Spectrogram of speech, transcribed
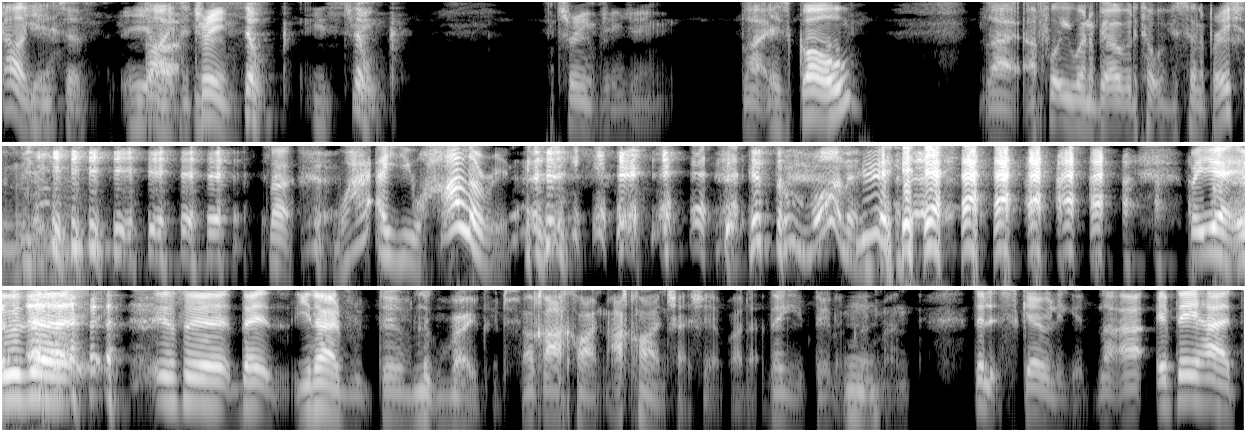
oh yeah. He's just he, Oh, oh, he's he's a dream. silk. He's Dream. silk. Dream, dream, dream. Like his goal, like I thought you went a bit over the top with your celebrations. like, why are you hollering? it's the morning. but yeah, it was a, it was a. They, United they look very good. I, I can't, I can't chat shit about that. They, they look good, Mm. man. They look scarily good. Like I, if they had,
